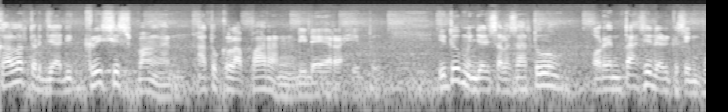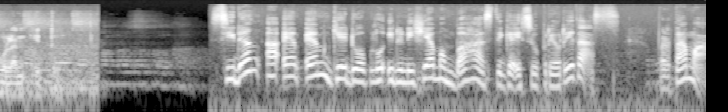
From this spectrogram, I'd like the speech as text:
kalau terjadi krisis pangan atau kelaparan di daerah itu. Itu menjadi salah satu orientasi dari kesimpulan itu. Sidang AMM G20 Indonesia membahas tiga isu prioritas. Pertama,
